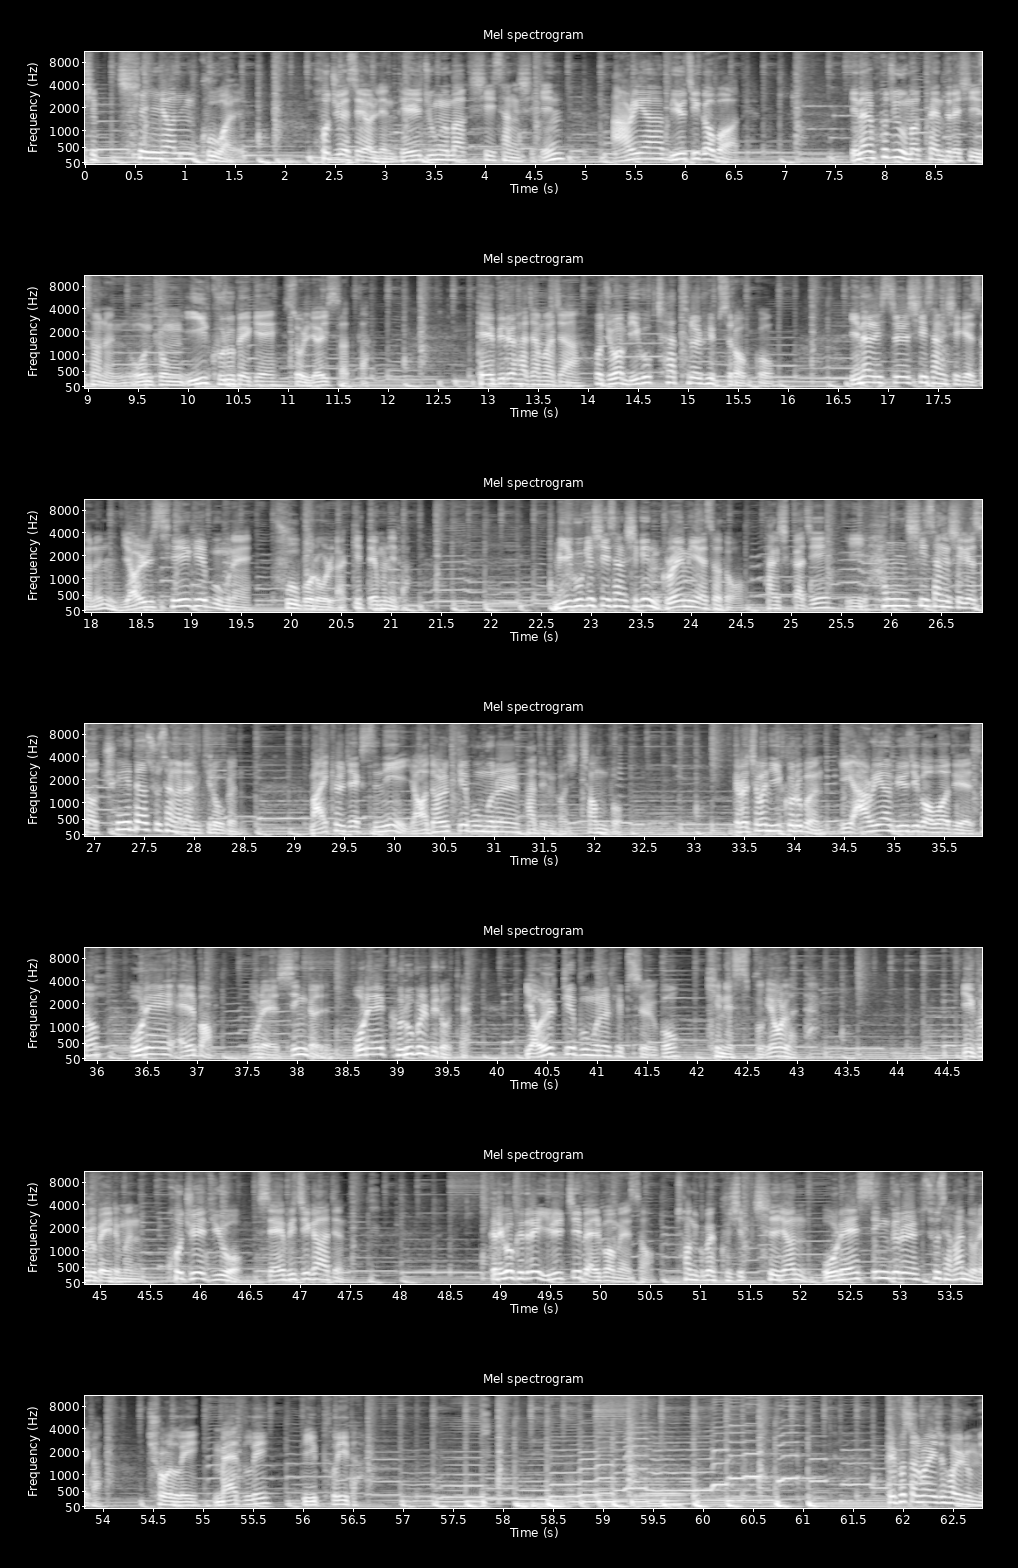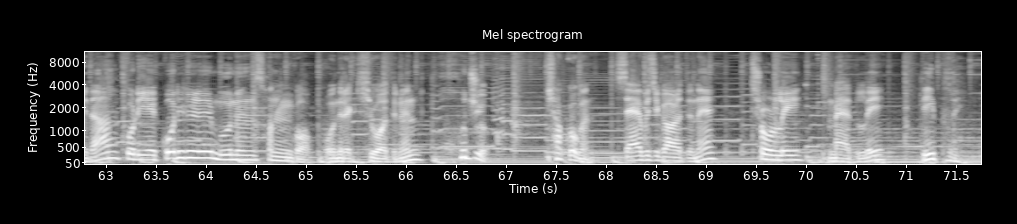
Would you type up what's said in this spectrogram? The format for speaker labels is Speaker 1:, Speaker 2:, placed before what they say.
Speaker 1: 1997년 9월 호주에서 열린 대중음악 시상식인 ARIA Music Award. 이날 호주 음악 팬들의 시선은 온통 이 그룹에게 쏠려 있었다. 데뷔를 하자마자 호주와 미국 차트를 휩쓸었고 이날 있을 시상식에서는 13개 부문에 후보로 올랐기 때문이다. 미국의 시상식인 그래미에서도 당시까지 이 한 시상식에서 최다 수상을 한 기록은 마이클 잭슨이 8개 부문을 받은 것이 전부. 그렇지만 이 그룹은 이 ARIA Music Award에서 올해의 앨범, 올해의 싱글, 올해의 그룹을 비롯해 10개 부문을 휩쓸고 기네스북에 올랐다. 이 그룹의 이름은 호주의 듀오 Savage Garden. 그리고 그들의 1집 앨범에서 1997년 올해의 싱글을 수상한 노래가 Truly, Madly, Deeply다. 비포 선라이즈 허이루입니다. 꼬리에 꼬리를 무는 선곡. 오늘의 키워드는 호주. 첫 곡은 Savage Garden의 Truly, Madly, Deeply.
